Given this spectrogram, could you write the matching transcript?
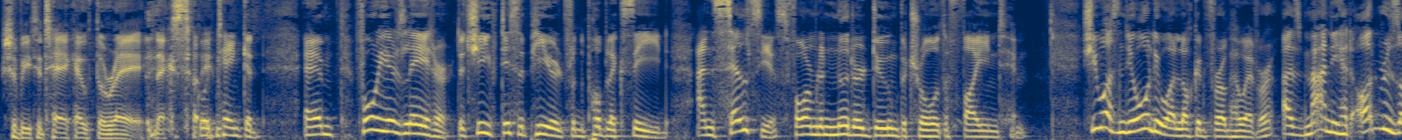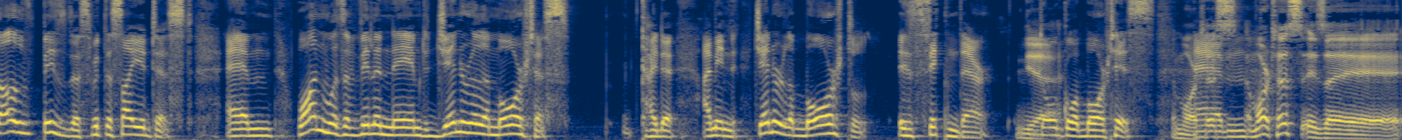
should be to take out the ray next time. Good thinking. Um, four years later, the chief disappeared from the public scene, and Celsius formed another Doom Patrol to find him. She wasn't the only one looking for him, however, as many had unresolved business with the scientist. Um, one was a villain named General Immortus. Kind of, I mean, General Immortal is sitting there. Yeah. Don't go Mortis. Immortus. Um, Immortus is a,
